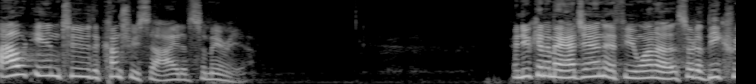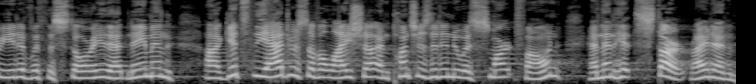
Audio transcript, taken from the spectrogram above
out into the countryside of Samaria. And you can imagine, if you want to sort of be creative with the story, that Naaman uh, gets the address of Elisha and punches it into his smartphone and then hits start, right? And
